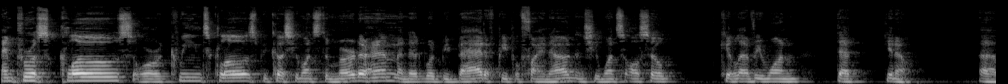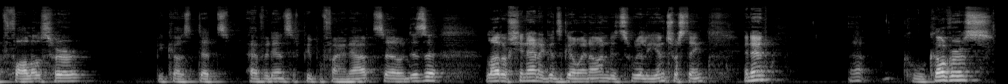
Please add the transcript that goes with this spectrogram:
emperor's clothes or queen's clothes because she wants to murder him and that would be bad if people find out. And she wants also kill everyone that, you know, uh, follows her because that's evidence if people find out. So there's a lot of shenanigans going on. It's really interesting. And then uh, cool covers,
